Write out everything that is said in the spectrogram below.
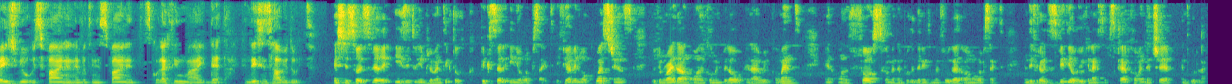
page view is fine and everything is fine it's collecting my data and this is how you do it as you saw, it's very easy to implement TikTok Pixel in your website. If you have any more questions, you can write down on a comment below and I will comment. And on the first comment, I'm putting the link to my full guide on my website. And if you like this video, you can like, subscribe, comment, and share. And good luck.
